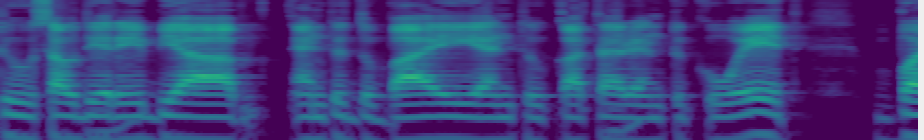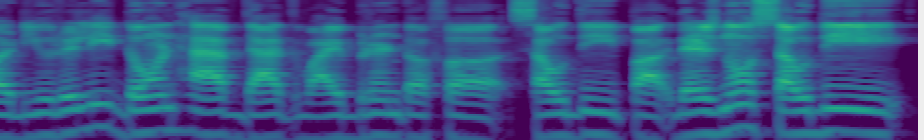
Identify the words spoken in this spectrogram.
to Saudi Arabia and to Dubai and to Qatar and to Kuwait, but you really don't have that vibrant of a Saudi, there is no Saudi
